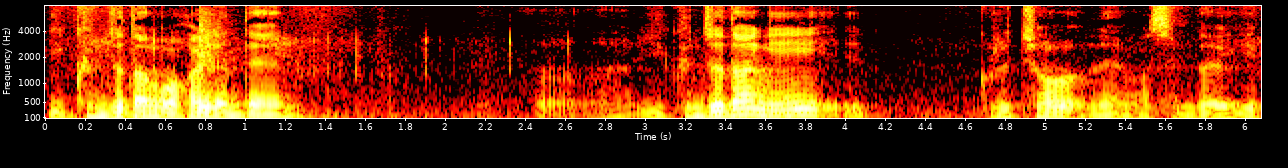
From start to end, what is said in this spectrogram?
이 근저당과 관련된 어, 이 근저당이 그렇죠. 네, 맞습니다. 여기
